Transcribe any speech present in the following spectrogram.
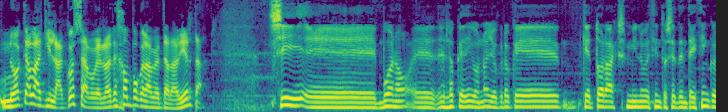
no acaba aquí la cosa, porque lo has dejado un poco la ventana abierta. Sí, eh, bueno, eh, es lo que digo, ¿no? Yo creo que, que Tórax 1975,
